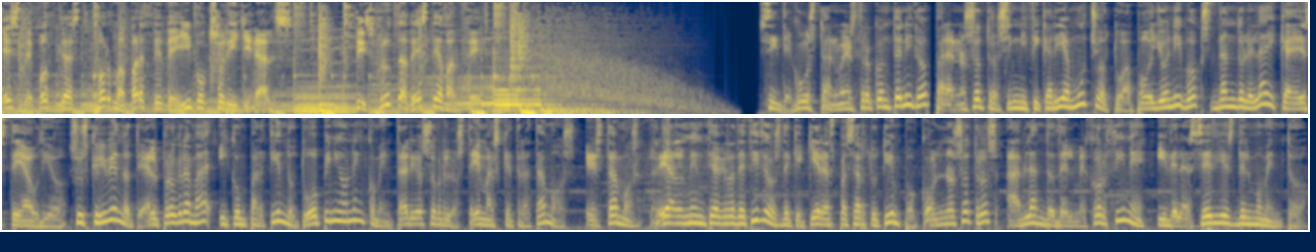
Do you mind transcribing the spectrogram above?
Este podcast forma parte de Evox Originals. Disfruta de este avance. Si te gusta nuestro contenido, para nosotros significaría mucho tu apoyo en iVoox dándole like a este audio, suscribiéndote al programa y compartiendo tu opinión en comentarios sobre los temas que tratamos. Estamos realmente agradecidos de que quieras pasar tu tiempo con nosotros hablando del mejor cine y de las series del momento.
